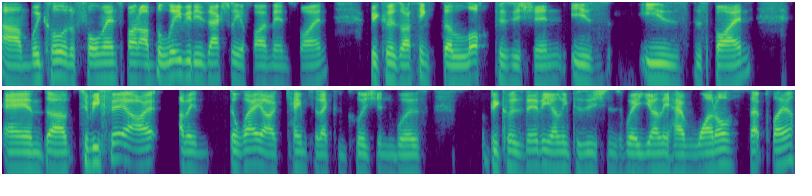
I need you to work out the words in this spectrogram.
Um, we call it a four man spine. I believe it is actually a five man spine because I think the lock position is is the spine. And uh, to be fair, I I mean the way I came to that conclusion was because they're the only positions where you only have one of that player,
